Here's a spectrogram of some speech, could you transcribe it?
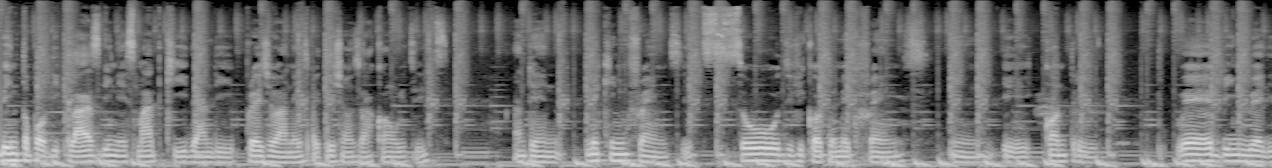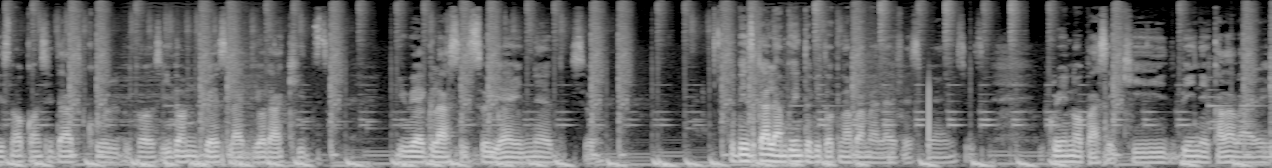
being top of the class, being a smart kid, and the pressure and expectations that come with it. And then making friends. It's so difficult to make friends in a country where being weird is not considered cool because you don't dress like the other kids you wear glasses, so you are a nerd. So, so basically, I'm going to be talking about my life experiences. Growing up as a kid, being a Kalabari,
